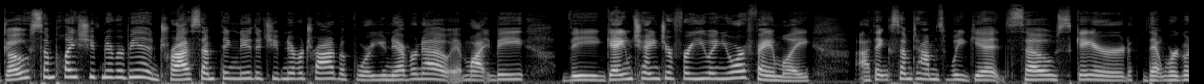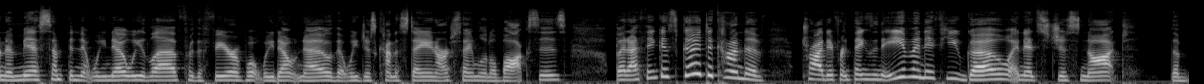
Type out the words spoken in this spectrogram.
Go someplace you've never been. Try something new that you've never tried before. You never know. It might be the game changer for you and your family. I think sometimes we get so scared that we're going to miss something that we know we love for the fear of what we don't know that we just kind of stay in our same little boxes. But I think it's good to kind of try different things. And even if you go and it's just not the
